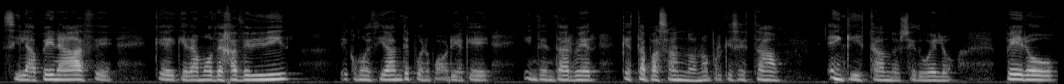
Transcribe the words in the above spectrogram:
si la pena hace que queramos dejar de vivir, eh, como decía antes, bueno, pues habría que intentar ver qué está pasando, ¿no? Porque se está enquistando ese duelo. Pero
